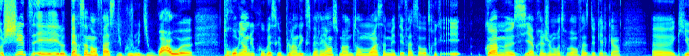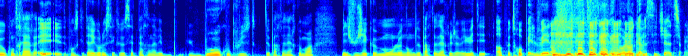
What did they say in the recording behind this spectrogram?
oh shit. Et, et l'autre personne en face, du coup, je me dis, waouh, trop bien du coup, parce que plein d'expériences. Mais en même temps, moi, ça me mettait face à un truc. Et comme si après, je me retrouvais en face de quelqu'un euh, qui au contraire et, et bon ce qui était rigolo c'est que cette personne avait eu beaucoup plus de partenaires que moi mais je jugeais que mon le nombre de partenaires que j'avais eu était un peu trop élevé c'était très rigolo comme situation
